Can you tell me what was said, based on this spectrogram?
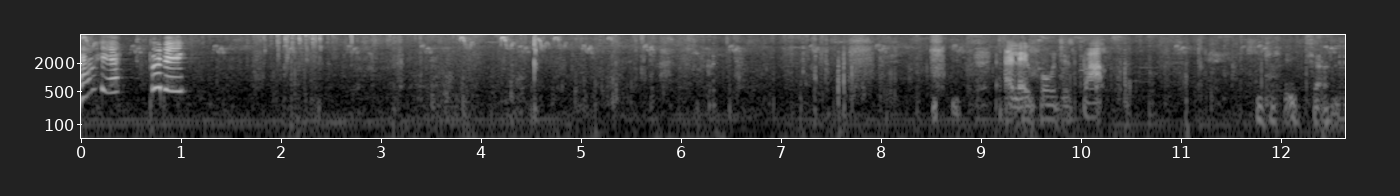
come here, buddy. Hello, gorgeous pups. Hello, darling.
